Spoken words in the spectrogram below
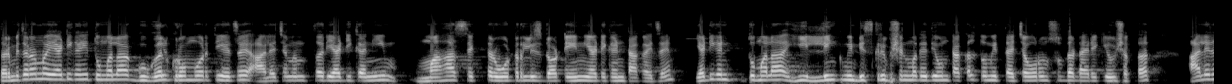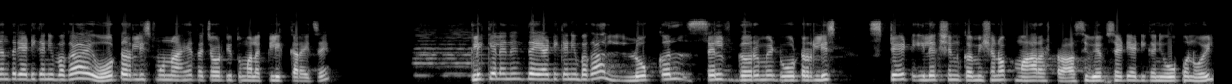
तर मित्रांनो या ठिकाणी तुम्हाला गुगल क्रोम वरती यायचंय. आल्याच्यानंतर या ठिकाणी महा sector voter list dot in या ठिकाणी टाकायचंय. या ठिकाणी तुम्हाला ही लिंक मी डिस्क्रिप्शनमध्ये देऊन टाकल. तुम्ही त्याच्यावरून सुद्धा डायरेक्ट येऊ शकतात. आल्यानंतर या ठिकाणी बघा वोटर लिस्ट म्हणून आहे त्याच्यावरती तुम्हाला क्लिक करायचंय. क्लिक केल्यानंतर या ठिकाणी बघा local self government voter list state election commission of Maharashtra अशी वेबसाईट या ठिकाणी ओपन होईल.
